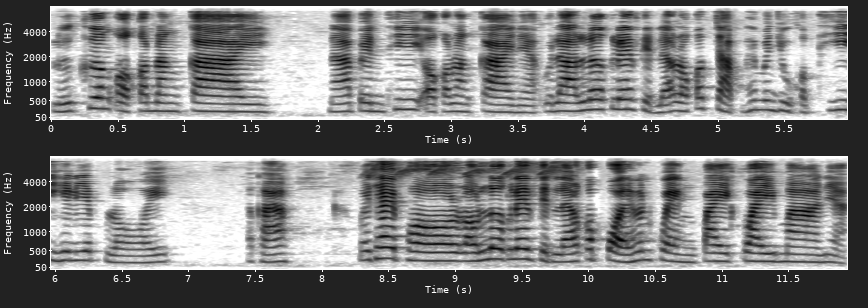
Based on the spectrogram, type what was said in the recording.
หรือเครื่องออกกำลังกายนะเป็นที่ออกกำลังกายเนี่ยเวลาเลิกเล่นเสร็จแล้วเราก็จับให้มันอยู่กับที่ให้เรียบร้อยนะคะไม่ใช่พอเราเลิกเล่นเสร็จแล้วก็ปล่อยให้มันแกว่งไปไกวมาเนี่ย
